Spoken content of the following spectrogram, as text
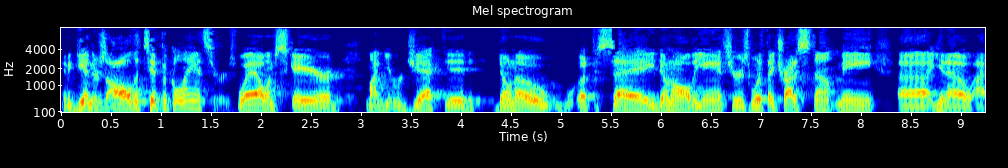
And again, there's all the typical answers. Well, I'm scared, might get rejected, don't know what to say, don't know all the answers. What if they try to stump me? Uh, you know, I,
